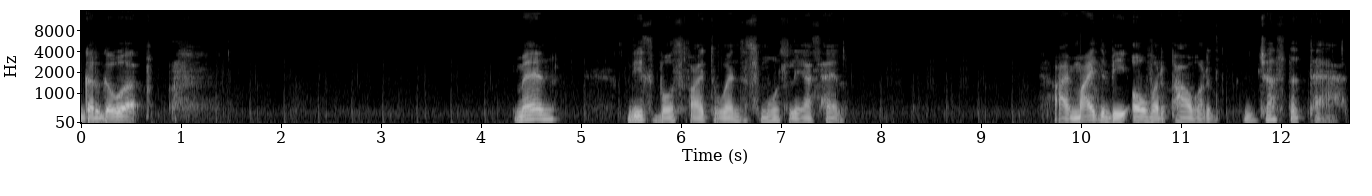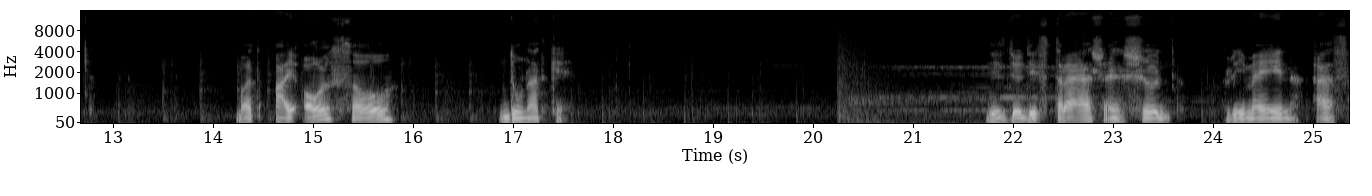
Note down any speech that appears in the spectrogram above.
gotta go up. Man, this boss fight went smoothly as hell. I might be overpowered just a tad. But I also do not care. This dude is trash and should remain as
